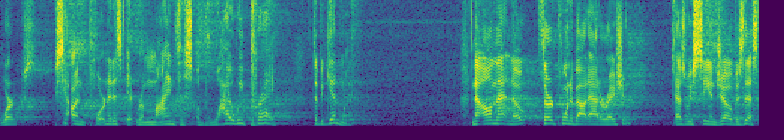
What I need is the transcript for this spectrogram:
works? You see how important it is? It reminds us of why we pray to begin with. Now, on that note, third point about adoration, as we see in Job, is this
